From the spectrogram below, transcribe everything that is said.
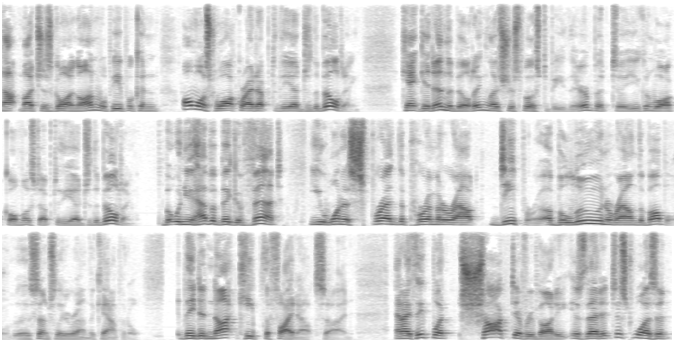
not much is going on, well, people can almost walk right up to the edge of the building. Can't get in the building unless you're supposed to be there, but uh, you can walk almost up to the edge of the building. But when you have a big event, you want to spread the perimeter out deeper, a balloon around the bubble, essentially around the Capitol. They did not keep the fight outside. And I think what shocked everybody is that it just wasn't,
